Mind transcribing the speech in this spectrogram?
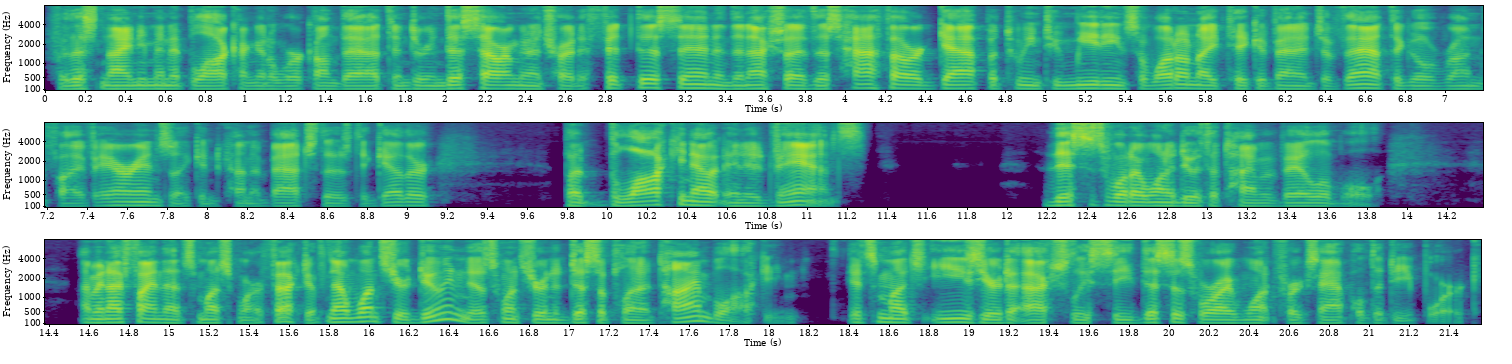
For this 90 minute block, I'm going to work on that. And during this hour, I'm going to try to fit this in. And then actually I have this half hour gap between two meetings. So why don't I take advantage of that to go run five errands? I can kind of batch those together. But blocking out in advance, this is what I want to do with the time available. I mean, I find that's much more effective. Now, once you're doing this, once you're in a discipline of time blocking, it's much easier to actually see this is where I want, for example, the deep work.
